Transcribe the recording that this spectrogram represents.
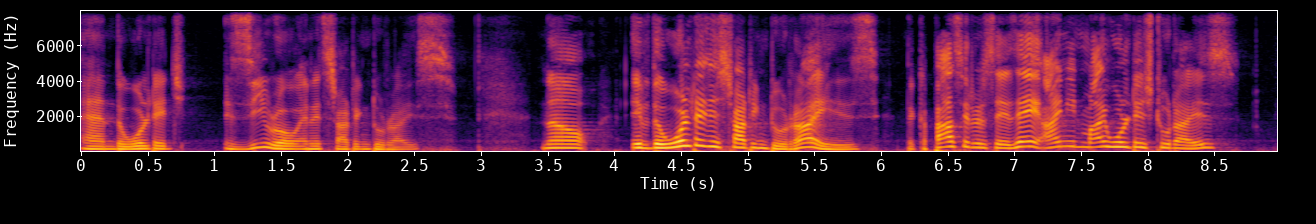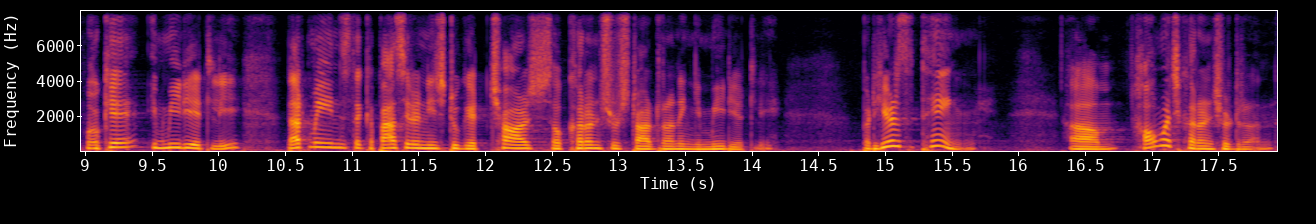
and the voltage is zero and it's starting to rise. Now, if the voltage is starting to rise, the capacitor says, hey, I need my voltage to rise, okay, immediately. That means the capacitor needs to get charged, so current should start running immediately. But here's the thing, um, how much current should run?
